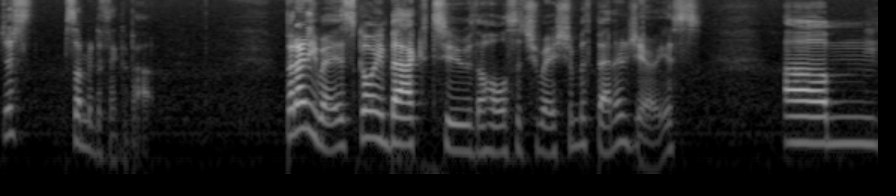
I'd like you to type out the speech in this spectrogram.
Just something to think about. But anyways, going back to the whole situation with Ben and Jerry's, um,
